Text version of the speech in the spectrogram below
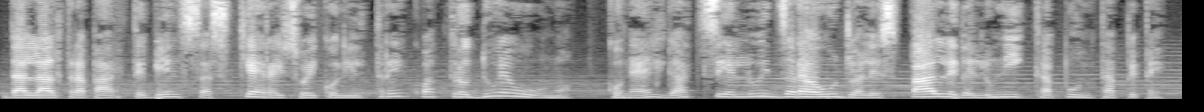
Dall'altra parte Bielsa schiera i suoi con il 3-4-2-1, con El Gazzi e Luiz Araugio alle spalle dell'unica punta Pepe.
